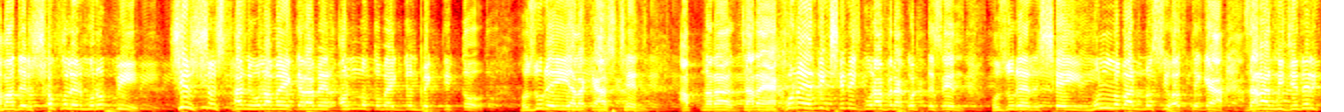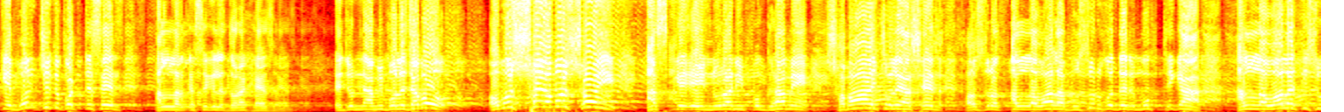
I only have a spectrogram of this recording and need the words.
আমাদের সকলের মুরব্বী শীর্ষস্থানীয় ওলামায়ে কেরামের অন্যতম একজন ব্যক্তিত্ব। হুজুর, এই এলাকায় আসছেন। আপনারা যারা এখনও এদিক সেদিক ঘোরাফেরা করতেছেন, হুজুরের সেই মূল্যবান নসিহত থেকে যারা নিজেদেরকে বঞ্চিত করতেছেন, আল্লাহর কাছে গেলে দরা খেয়া যাবেন। এজন্য আমি বলে যাব, অবশ্যই অবশ্যই আজকে এই নুরানি প্রোগ্রামে সবাই চলে আসেন। হজরত আল্লাহওয়ালা বুজুর্গদের মুখ থেকে আল্লাহওয়ালা কিছু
